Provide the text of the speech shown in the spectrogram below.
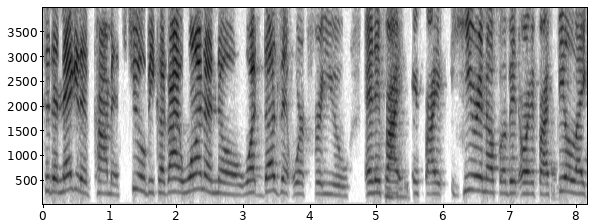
to the negative comments too because I want to know what doesn't work for you and if I mm-hmm. if I hear enough of it or if I feel like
